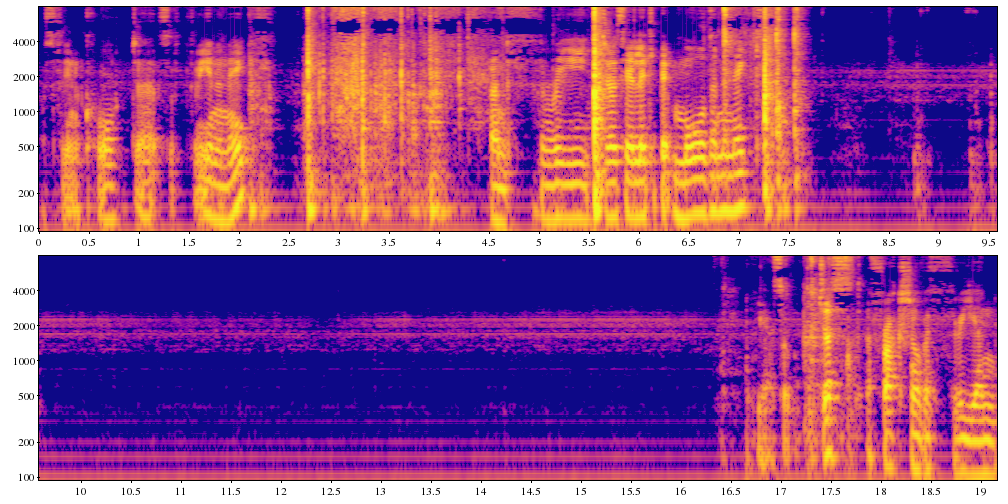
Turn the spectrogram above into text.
That's three and a quarter, so three and an eighth. And three, did I say a little bit more than an eighth? So just a fraction over three and,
